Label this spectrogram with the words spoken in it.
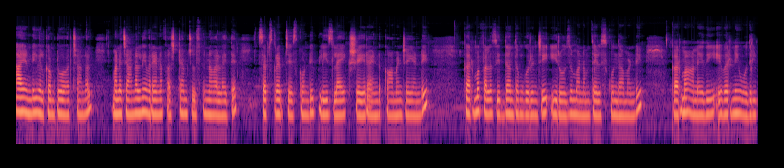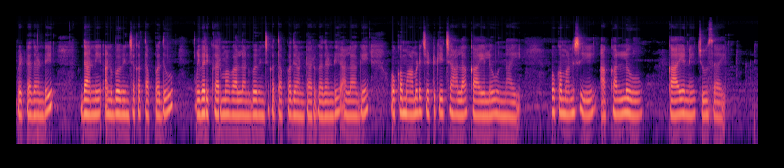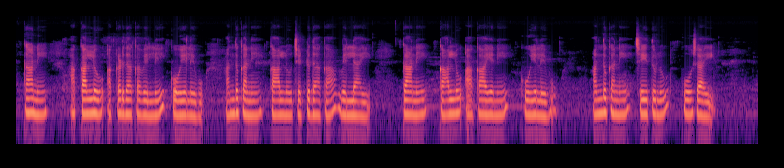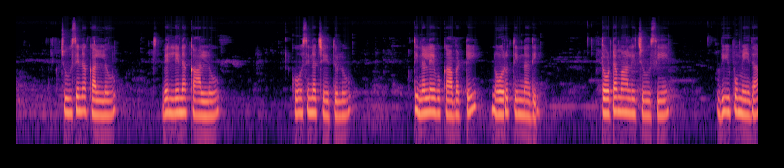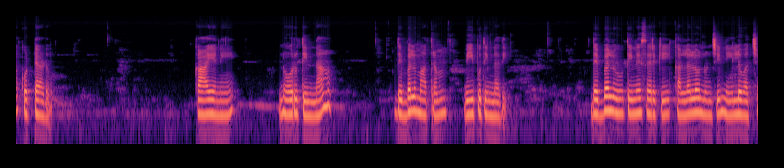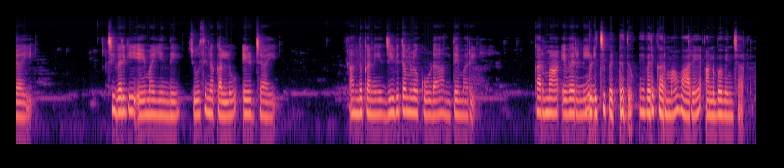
Hi అండి welcome to our channel. మన ఛానల్ని ఎవరైనా ఫస్ట్ టైం చూస్తున్న వాళ్ళైతే సబ్స్క్రైబ్ చేసుకోండి. Please like share and comment చేయండి. కర్మఫల సిద్ధాంతం గురించి ఈరోజు మనం తెలుసుకుందామండి. కర్మ అనేది ఎవరిని వదిలిపెట్టదండి దాన్ని అనుభవించక తప్పదు. ఎవరి కర్మ వాళ్ళు అనుభవించక తప్పదు అంటారు కదండి. అలాగే ఒక మామిడి చెట్టుకి చాలా కాయలు ఉన్నాయి. ఒక మనిషి ఆ కళ్ళు కాయని చూశాయి. కానీ ఆ కళ్ళు అక్కడి దాకా వెళ్ళి కోయలేవు. అందుకని కాళ్ళు చెట్టు దాకా వెళ్ళాయి. కానీ కాళ్ళు ఆ కాయని కోయలేవు. అందుకని చేతులు కోశాయి. చూసిన కళ్ళు వెళ్ళిన కాళ్ళు కోసిన చేతులు తినలేవు కాబట్టి నోరు తిన్నది. తోటమాలి చూసి వీపు మీద కొట్టాడు. కాయని నోరు తిన్నా దెబ్బలు మాత్రం వీపు తిన్నది. దెబ్బలు తినేసరికి కళ్ళలో నుంచి నీళ్ళు వచ్చాయి. చివరికి ఏమయ్యింది? చూసిన కళ్ళు ఏడ్చాయి. అందుకని జీవితంలో కూడా అంతే మరి. కర్మ ఎవరిని విడిచిపెట్టదు. ఎవరి కర్మ వారే అనుభవించాలి.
